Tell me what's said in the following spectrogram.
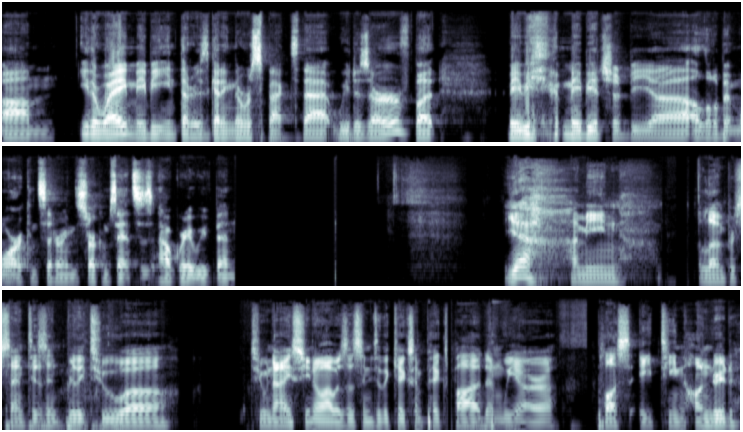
um, either way maybe Inter is getting the respect that we deserve but maybe maybe it should be uh, a little bit more considering the circumstances and how great we've been. Yeah, I mean, eleven percent isn't really too uh too nice. You know, I was listening to the Kicks and Picks pod, and we are plus eighteen hundred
